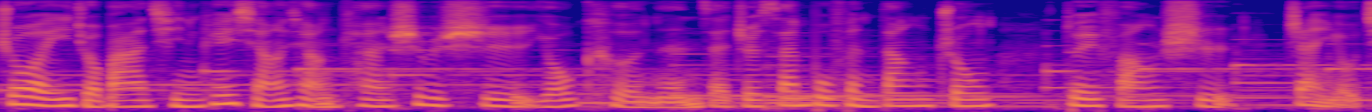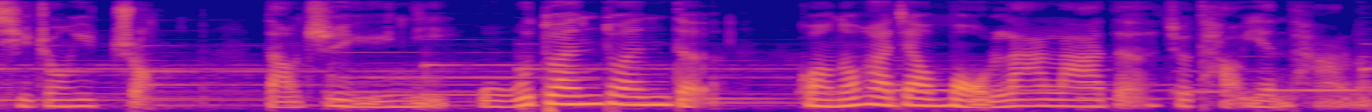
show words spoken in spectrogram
Joy 一九八七，你可以想想看，是不是有可能在这三部分当中，对方是占有其中一种，导致于你无端端的，广东话叫某拉拉的就讨厌他了。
